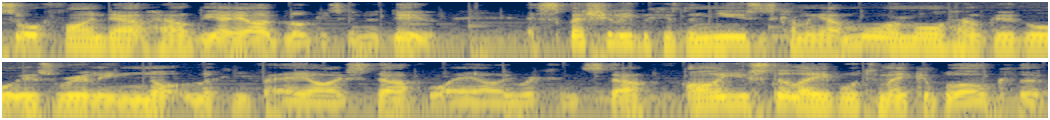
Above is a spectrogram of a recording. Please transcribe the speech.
sort of find out how the AI blog is going to do especially because the news is coming out more and more how Google is really not looking for AI stuff or AI written stuff. Are you still able to make a blog that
